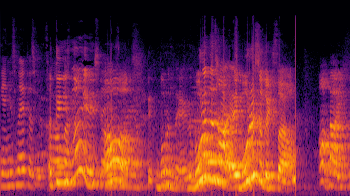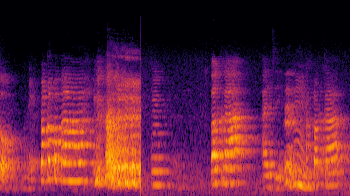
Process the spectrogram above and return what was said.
Я не знаю это. 아, ты не знаешь? 네, 어. знаю. 모른대. 모르는 사람 에, 모를 수도 있어요. 어, 나 있어. 네. 빠까빠까. 응. пока 알지? 응. 빠까.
